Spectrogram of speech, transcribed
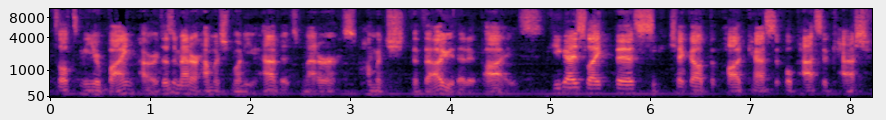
It's ultimately your buying power. It doesn't matter how much money you have; it matters how much the value that it buys. If you guys like this, check out the podcast Simple Passive Cash.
